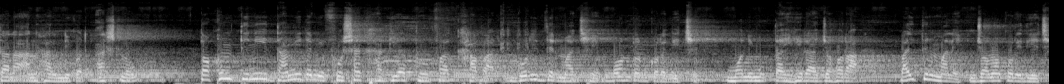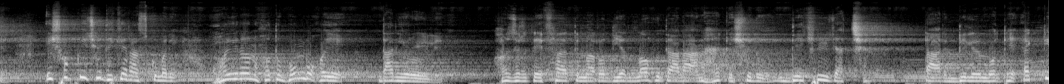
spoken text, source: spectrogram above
তালা আনহার নিকট আসলো তখন তিনি দামি দামি পোশাক হাদিয়া তোহফা খাবার গরিবদের মাঝে বন্টন করে দিচ্ছেন। মণিমুক্তা, হীরা, জহরা, বাইতুল মালে জমা করে দিয়েছেন। এসব কিছু দেখে রাজকুমারী হয়রান, হতভম্ব হয়ে দাঁড়িয়ে রইলেন। হজরতে ফাতেমা রদিয়াল্লাহ তালা আনহাকে শুধু দেখেই যাচ্ছেন। তার দিলের মধ্যে একটি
